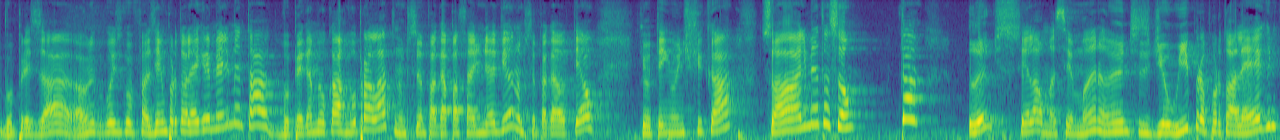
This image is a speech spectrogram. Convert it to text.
Vou precisar, a única coisa que eu vou fazer em Porto Alegre é me alimentar. Vou pegar meu carro, vou para lá, não precisa pagar passagem de avião, não precisa pagar hotel, que eu tenho onde ficar, só alimentação. Tá. Antes, sei lá, uma semana antes de eu ir para Porto Alegre,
